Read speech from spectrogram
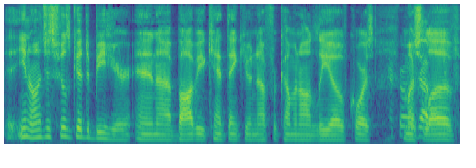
you know, it just feels good to be here. And uh, Bobby, can't thank you enough for coming on. Leo, of course, much love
